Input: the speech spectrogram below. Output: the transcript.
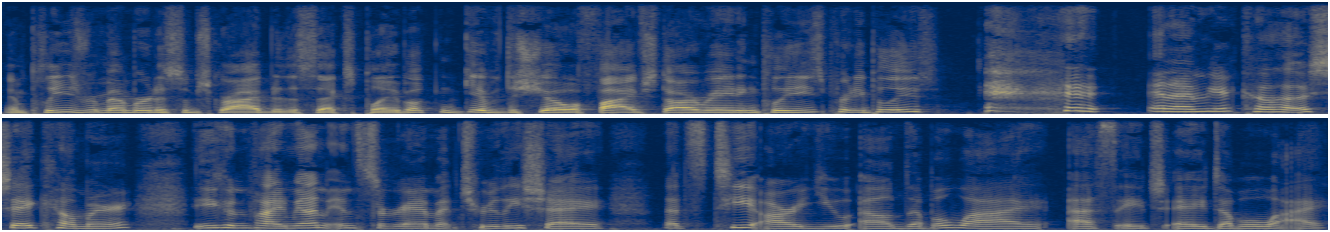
And please remember to subscribe to the Sex Playbook and give the show a five star rating, please. Pretty please. And I'm your co-host Shay Killmer. You can find me on Instagram at Truly Shay. That's T R U L Y S H A Y.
